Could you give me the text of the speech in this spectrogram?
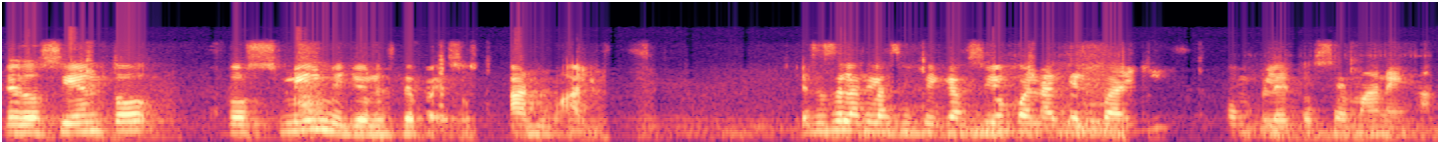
de 200 2 mil millones de pesos anuales. Esa es la clasificación con la que el país completo se maneja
